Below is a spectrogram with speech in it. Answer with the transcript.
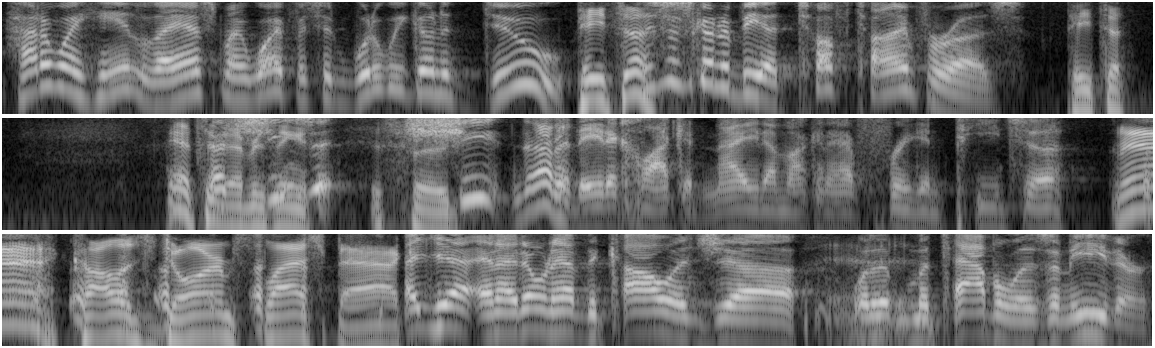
How do I handle it? I asked my wife, I said, what are we going to do? Pizza? This is going to be a tough time for us. Pizza. To Now, everything she's is, a- is food. She, not at 8 o'clock at night. I'm not going to have friggin' pizza. Eh, college dorms, Uh, flashback, yeah, and I don't have the college uh, what, metabolism either.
